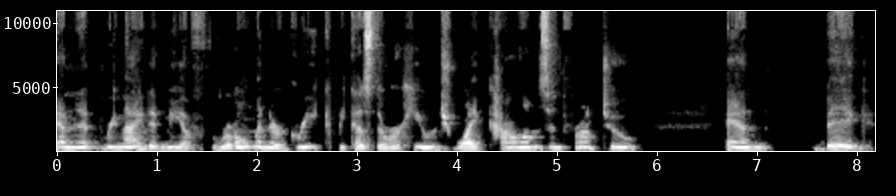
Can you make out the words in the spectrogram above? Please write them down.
and it reminded me of Roman or Greek because there were huge white columns in front too, and big,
